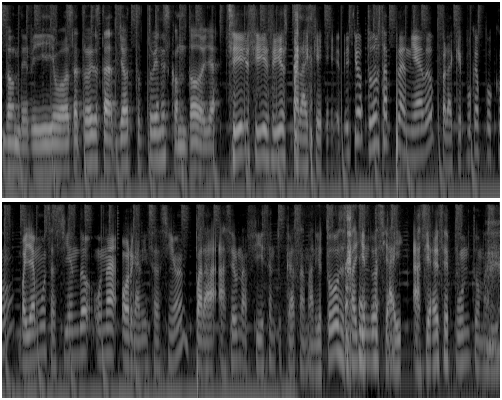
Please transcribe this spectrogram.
dónde vivo, o sea, tú está, yo tú, vienes con todo ya. Sí, sí, sí, es para que de hecho todo está planeado para que poco a poco vayamos haciendo una organización para hacer una fiesta en tu casa, Mario. Todo se está yendo hacia ahí, hacia ese punto, Mario.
